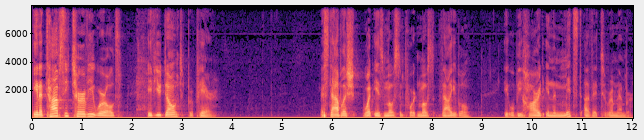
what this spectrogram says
in a topsy turvy world, if you don't prepare, establish what is most important, most valuable, it will be hard in the midst of it to remember.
